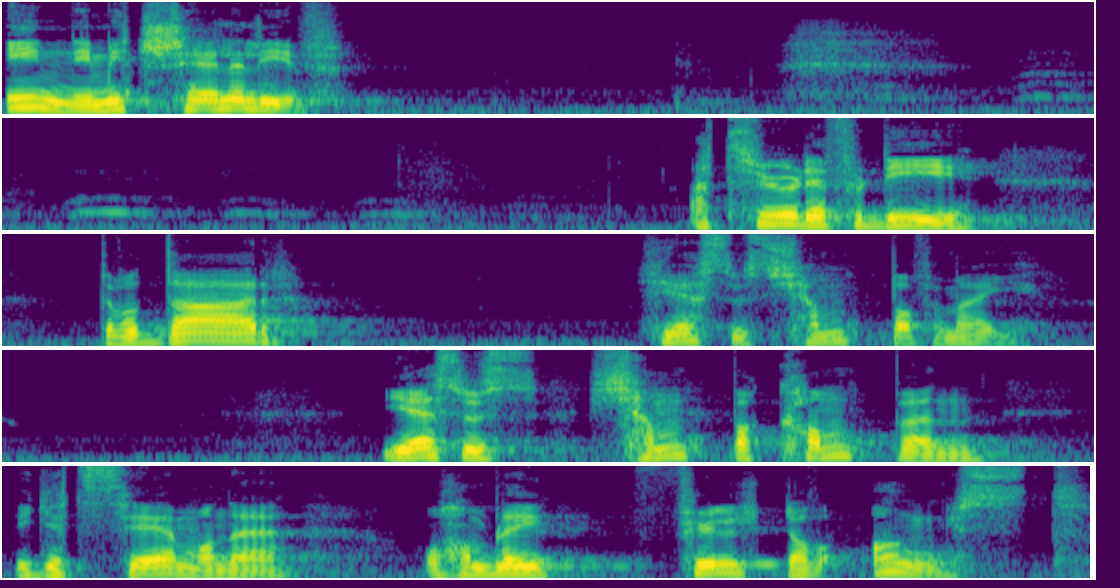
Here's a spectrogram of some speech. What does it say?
inn i mitt sjeleliv. Jeg tror det er fordi det var der Jesus kjempa for meg. Jesus kjempa kampen i Getsemane, og han ble fylt av angst.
